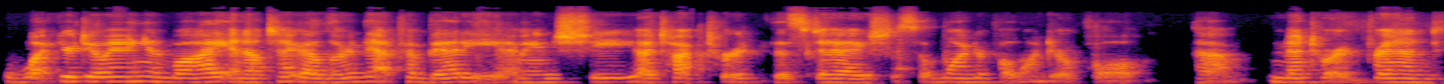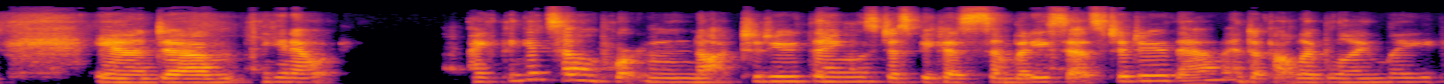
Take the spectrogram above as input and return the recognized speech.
what you're doing and why. And I'll tell you, I learned that from Betty. I mean, she, I talked to her this day. She's a wonderful, wonderful um, mentor and friend. And, um, you know, I think it's so important not to do things just because somebody says to do them and to follow blindly,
